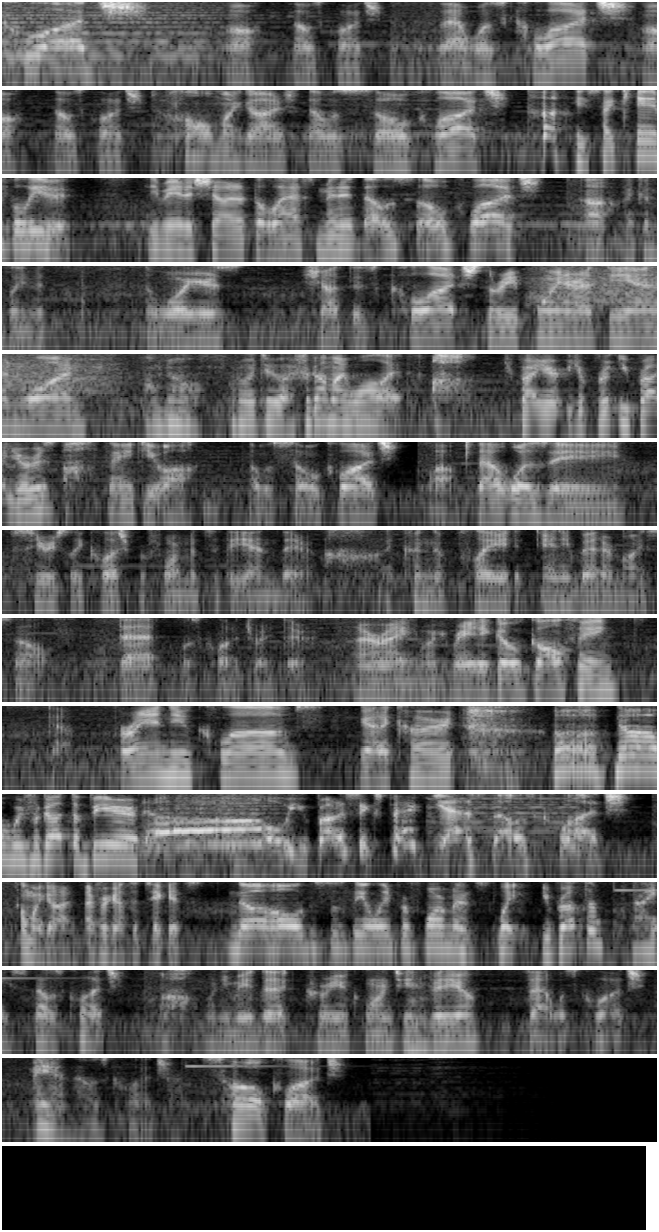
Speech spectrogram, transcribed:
Clutch. Oh, that was clutch. That was clutch. Oh, that was clutch. Oh my gosh, that was so clutch. Nice, I can't believe it. He made a shot at the last minute. That was so clutch. Oh, I couldn't believe it. The Warriors shot this clutch three-pointer at the end and won. Oh no, what do I do? I forgot my wallet. Oh, brought your, your you brought yours? Oh, thank you. Oh, that was so clutch. Wow, that was a seriously clutch performance at the end there. Oh, I couldn't have played any better myself. That was clutch right there. All right, we're ready to go golfing. Got brand new clubs. We got a cart. Oh no, we forgot the beer. No, oh, you brought a six pack. Yes, that was clutch. Oh my god, I forgot the tickets. No, this was the only performance. Wait, you brought them? Nice, that was clutch. Oh, when you made that Korea quarantine video, that was clutch. Man, that was clutch. So clutch.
